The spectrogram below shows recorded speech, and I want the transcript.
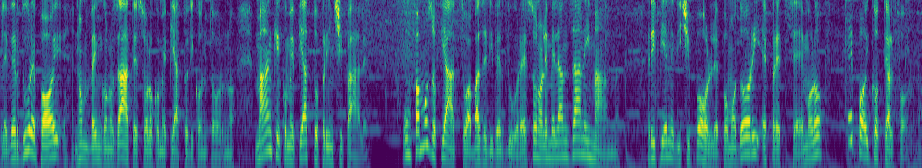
Le verdure poi non vengono usate solo come piatto di contorno, ma anche come piatto principale. Un famoso piatto a base di verdure sono le melanzane imam, ripiene di cipolle, pomodori e prezzemolo e poi cotte al forno.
